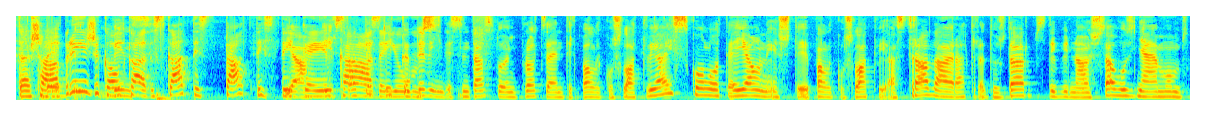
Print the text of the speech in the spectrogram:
Tā šā Bet brīža kaut viens, kāda skati, statistika jā, ir, ir kāda jums? 98% ir palikuši Latvijā izskolotie jaunieši, tie ir palikuši Latvijā strādā, ir atraduši darbus, dibinājuši savu uzņēmumu uzņēmums.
